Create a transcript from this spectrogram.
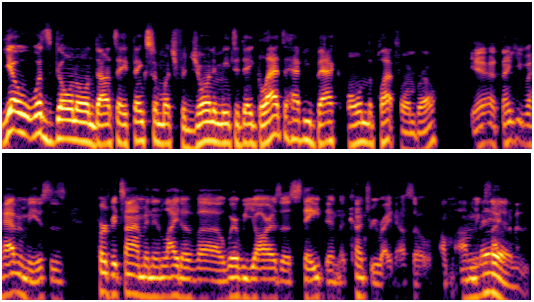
Yo, what's going on, Dante? Thanks so much for joining me today. Glad to have you back on the platform, bro. Yeah, thank you for having me. This is perfect timing in light of uh, where we are as a state and the country right now. So I'm, I'm excited about it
